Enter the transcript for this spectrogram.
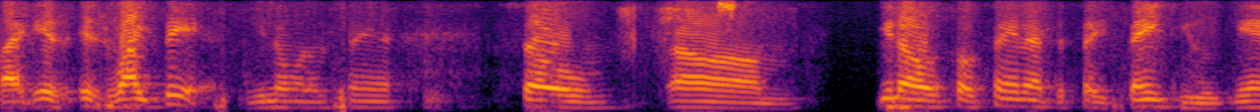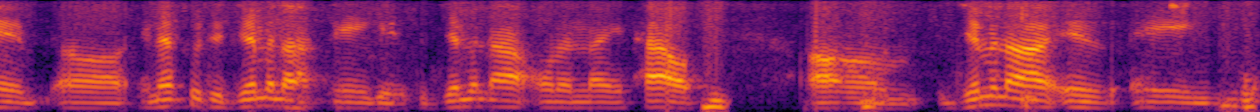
Like it's it's right there. You know what I'm saying? So, um, you know, so saying that to say thank you again, uh, and that's what the Gemini thing is. The Gemini on the ninth house um, Gemini is a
